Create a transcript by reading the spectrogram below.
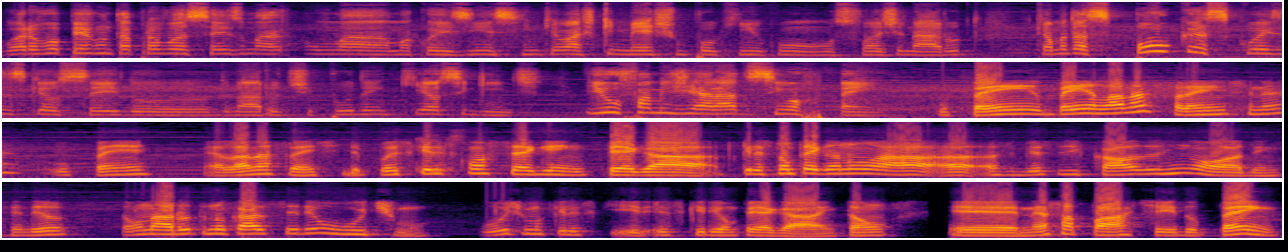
Agora eu vou perguntar pra vocês uma, uma, uma coisinha assim que eu acho que mexe um pouquinho com os fãs de Naruto, que é uma das poucas coisas que eu sei do, do Naruto Shippuden, que é o seguinte. E o famigerado Sr. Pen? O Pen, o Pen é lá na frente, né? O Pen é lá na frente. Depois que eles conseguem pegar. Porque eles estão pegando a- a- as bestas de causas em ordem, entendeu? Então o Naruto, no caso, seria o último. O último que eles, eles queriam pegar. Então, é, nessa parte aí do Pen,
